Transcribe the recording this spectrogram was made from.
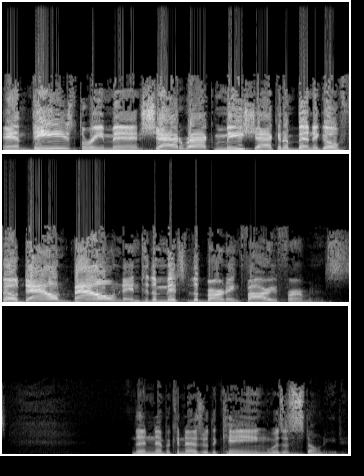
And these three men, Shadrach, Meshach, and Abednego, fell down bound into the midst of the burning fiery furnace. Then Nebuchadnezzar the king was astonied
